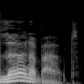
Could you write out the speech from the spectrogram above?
learn about.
